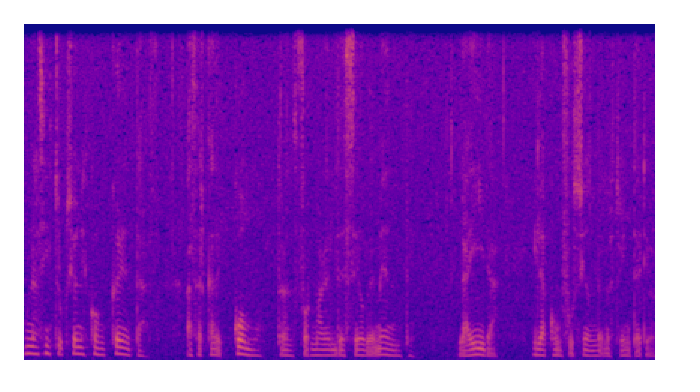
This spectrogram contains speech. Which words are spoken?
unas instrucciones concretas acerca de cómo transformar el deseo vehemente, la ira y la confusión de nuestro interior.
